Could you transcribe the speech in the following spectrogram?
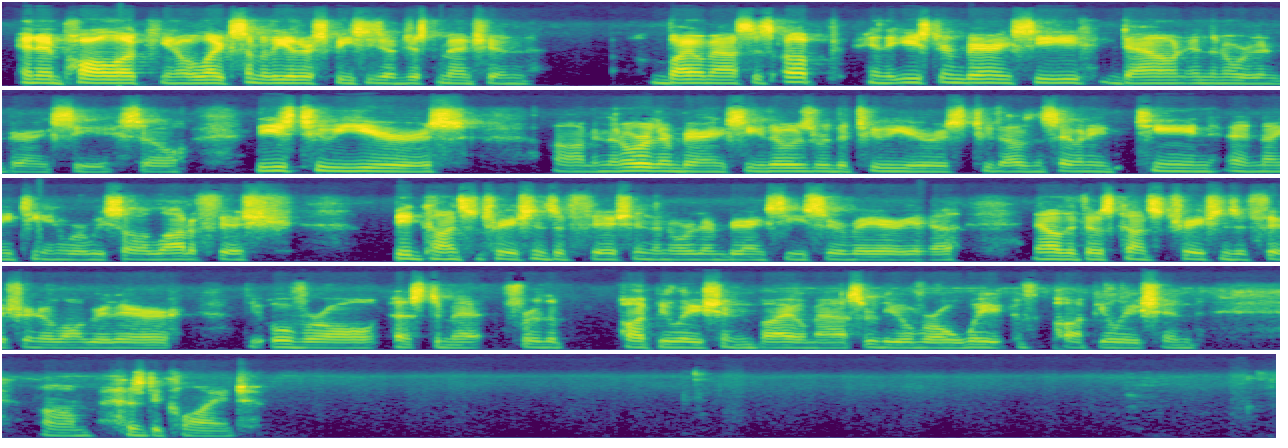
And in pollock, you know, like some of the other species I've just mentioned, biomass is up in the eastern Bering Sea, down in the northern Bering Sea. So these two years um, in the northern Bering Sea, those were the two years, 2017 and 19, where we saw a lot of fish big concentrations of fish in the northern Bering Sea survey area. Now that those concentrations of fish are no longer there, the overall estimate for the population biomass or the overall weight of the population um, has declined.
